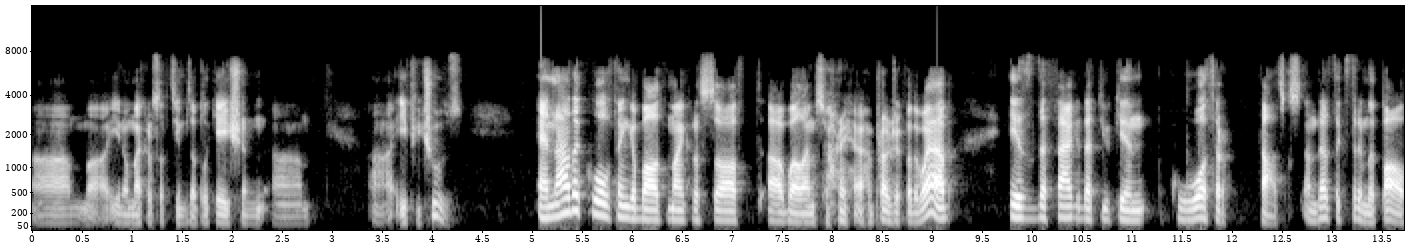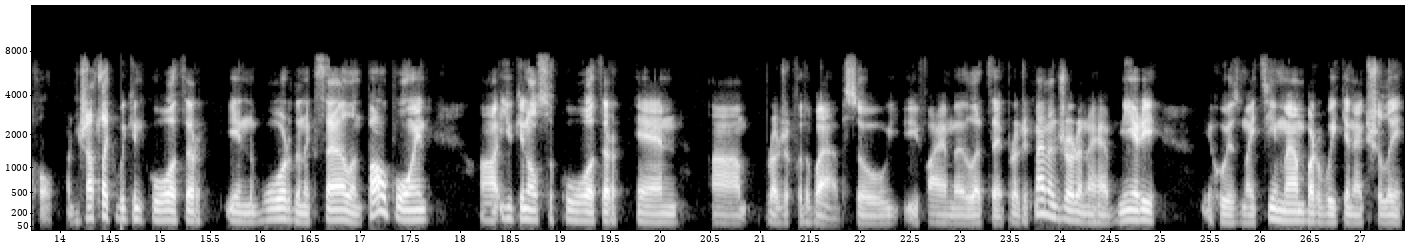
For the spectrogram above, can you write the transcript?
um, uh, you know, Microsoft Teams application um, uh, if you choose. Another cool thing about Microsoft, well, I'm sorry, Project for the Web, is the fact that you can co-author tasks, and that's extremely powerful. Just like we can co-author in Word and Excel and PowerPoint, uh, you can also co-author in um, Project for the Web. So if I am, a, let's say, a project manager and I have Mary, who is my team member, we can actually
